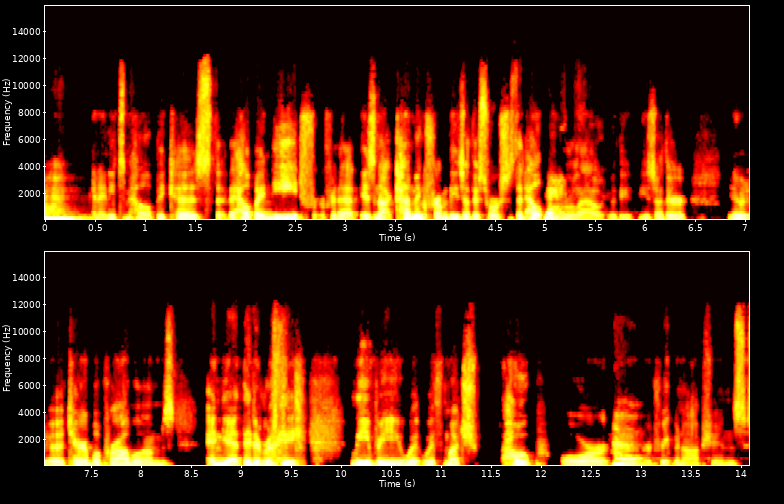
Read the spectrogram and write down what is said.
Mm-hmm. And I need some help because the, the, help I need for, for that is not coming from these other sources that help me rule out these other you know uh, terrible problems. And yet they didn't really leave me with, with much hope or, or, or treatment options.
